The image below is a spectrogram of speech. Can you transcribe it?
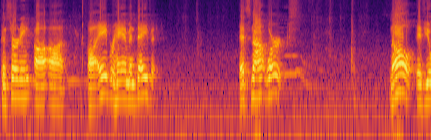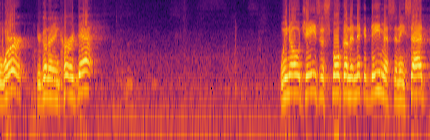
concerning uh, uh, uh, Abraham and David. It's not works. No, if you work, you're going to incur debt. We know Jesus spoke unto Nicodemus, and he said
